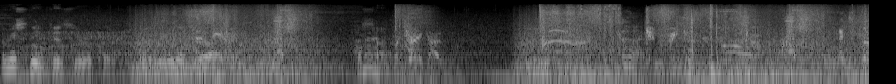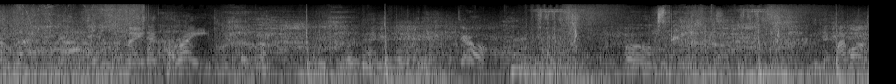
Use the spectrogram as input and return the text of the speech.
Let me sneak this real quick. Give me this up. That's not. Confringo! You made a grave. I want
